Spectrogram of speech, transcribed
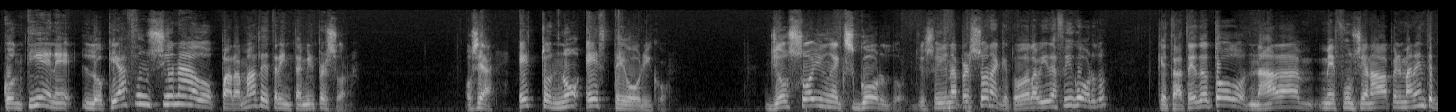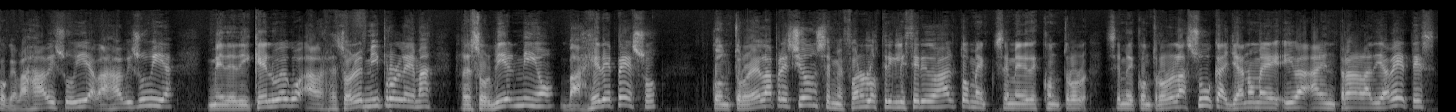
contiene lo que ha funcionado para más de 30.000 personas. O sea, esto no es teórico. Yo soy un ex gordo, yo soy una persona que toda la vida fui gordo, que traté de todo, nada me funcionaba permanente porque bajaba y subía, bajaba y subía. Me dediqué luego a resolver mi problema, resolví el mío, bajé de peso, controlé la presión, se me fueron los triglicéridos altos, se, me descontroló, se me controló el azúcar, ya no me iba a entrar a la diabetes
